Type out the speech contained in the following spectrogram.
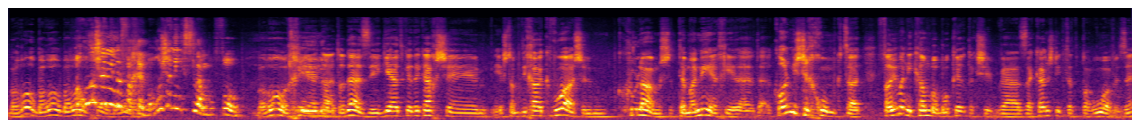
ברור, ברור, ברור. ברור אחי, שאני ברור. מפחד, ברור שאני אסלאמופוב. ברור, אחי, כאילו. אתה- יודע, זה הגיע עד כדי כך שיש את הבדיחה הקבועה של כולם, שתימני, אחי, כל מי שחום קצת, לפעמים אני קם בבוקר, תקשיב, והזקן שלי קצת פרוע וזה,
